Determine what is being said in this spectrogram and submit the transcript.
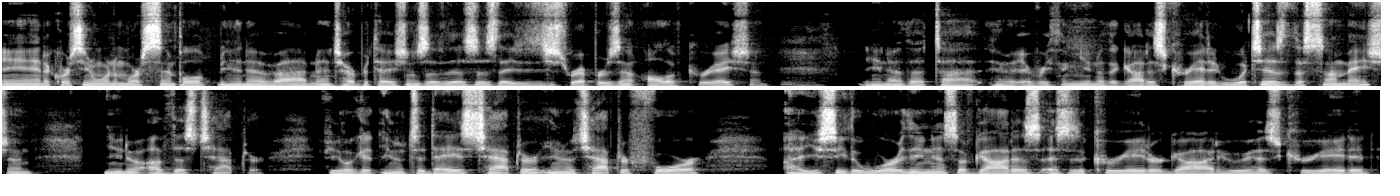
And of course, you know, one of the more simple, you know, uh, interpretations of this is they just represent all of creation. Mm-hmm. You know that uh, you know, everything you know that God has created, which is the summation, you know, of this chapter. If you look at you know today's chapter, you know, chapter four, uh, you see the worthiness of God as as the Creator God who has created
